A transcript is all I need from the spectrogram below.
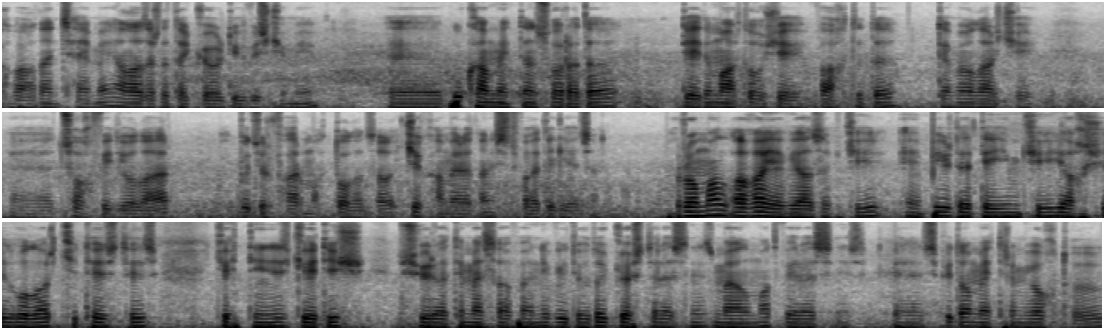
qabaqdan çəkmək, hal-hazırda da gördüyünüz kimi. E, bu kommentdən sonra da dedim artıq şey vaxtıdır. Demək olar ki, e, çox videolar bu cür formatda olacaq. İki kameradan istifadə edəcəm. Romal Ağayev yazıb ki, e, bir də deyim ki, yaxşı olar ki, tez-tez getdiyiniz gediş sürəti, məsafəni videoda göstərəsiniz, məlumat verəsiniz. E, spidometrim yoxdur,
